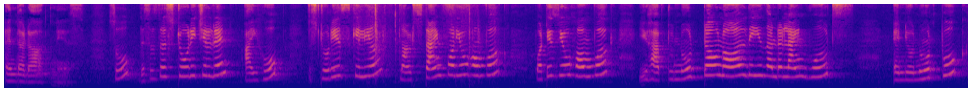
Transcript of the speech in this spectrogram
in the darkness. So this is the story children. I hope the story is clear. Now it's time for your homework. What is your homework? You have to note down all these underlined words in your notebook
